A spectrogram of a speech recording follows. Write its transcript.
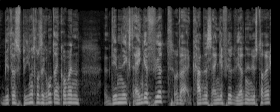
wird das bedingungslose Grundeinkommen demnächst eingeführt oder kann es eingeführt werden in Österreich?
